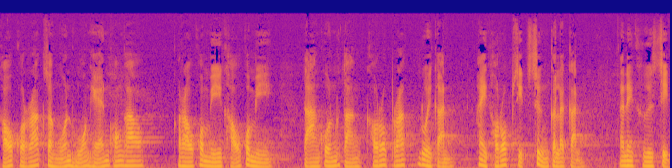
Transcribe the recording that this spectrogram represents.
เขาก็รักสงวนห่วงแหนของเขา เราก็มีเขาก็มีต่างคนก็ต่างเคารพรักด้วยกัน ให้เคารพสิทธิ์ซึ่งกันและกัน อันนี้คือศีล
